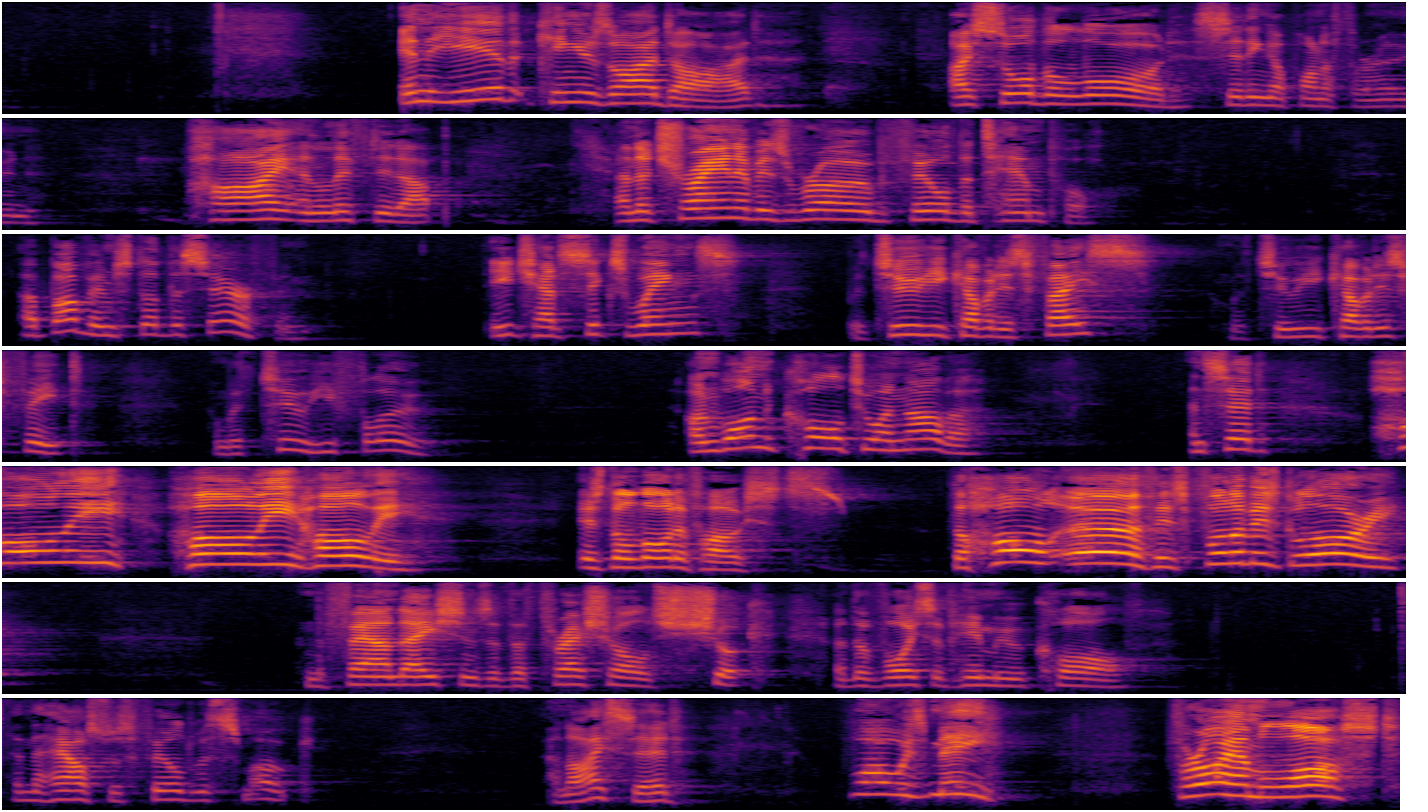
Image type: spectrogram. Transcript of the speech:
In the year that King Uzziah died, I saw the Lord sitting upon a throne, high and lifted up, and the train of his robe filled the temple. Above him stood the seraphim. Each had six wings. With two he covered his face, with two he covered his feet and with two he flew. And one called to another and said, Holy, holy, holy is the Lord of hosts. The whole earth is full of his glory. And the foundations of the threshold shook at the voice of him who called. And the house was filled with smoke. And I said, Woe is me, for I am lost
